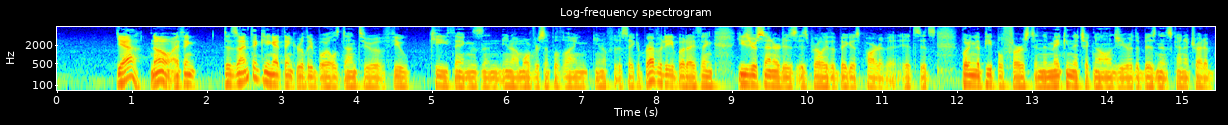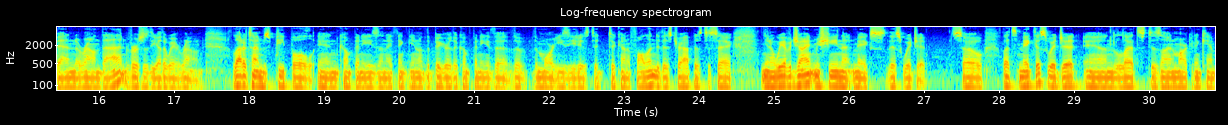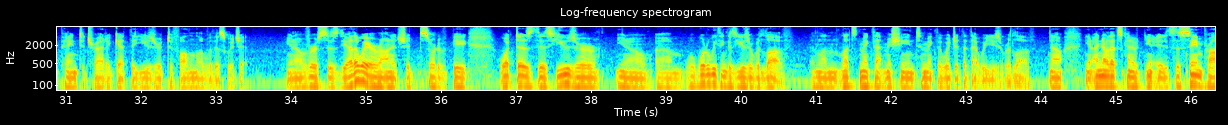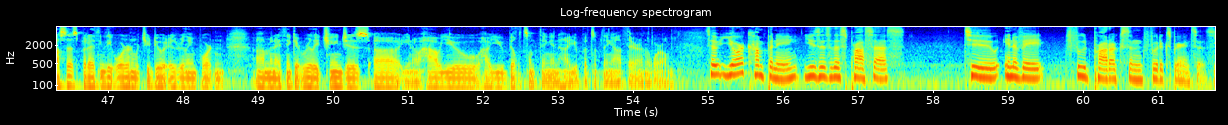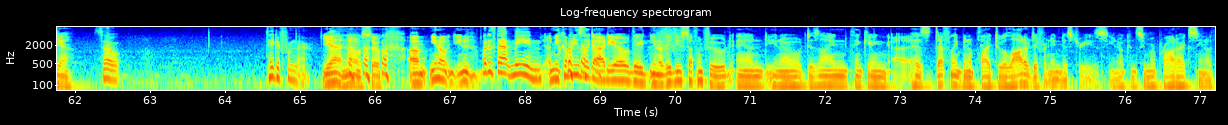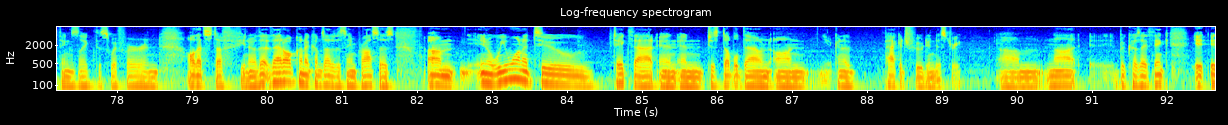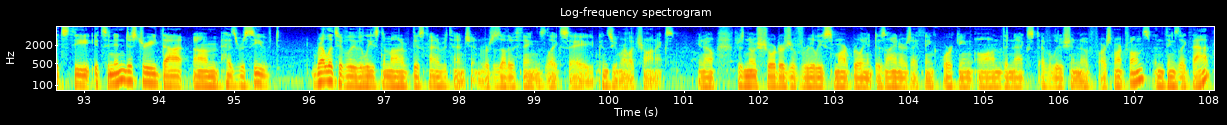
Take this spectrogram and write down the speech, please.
Yeah, no, I think design thinking. I think really boils down to a few key things, and you know, I'm oversimplifying, you know, for the sake of brevity, but I think user centered is, is probably the biggest part of it. It's it's putting the people first, and then making the technology or the business kind of try to bend around that versus the other way around. A lot of times, people in companies, and I think you know, the bigger the company, the the, the more easy it is to, to kind of fall into this trap. Is to say, you know, we have a giant machine that makes this widget. So let's make this widget and let's design a marketing campaign to try to get the user to fall in love with this widget. You know, versus the other way around, it should sort of be, what does this user, you know, um, what, what do we think this user would love? And then let's make that machine to make the widget that that user would love. Now, you know, I know that's kind of you know, it's the same process, but I think the order in which you do it is really important, um, and I think it really changes, uh, you know, how you how you build something and how you put something out there in the world. so? Your company uses this process to innovate food products and food experiences. Yeah. So take it from there. Yeah, no. So, um, you know, you know, What does that mean? I mean, companies like IDEO, they you know they do stuff in food, and you know, design thinking uh, has definitely been applied to a lot of different industries. You know, consumer products, you know, things like the Swiffer and all that stuff. You know, that that all kind of comes out of the same process. Um, you know, we wanted to take that and, and just double down on you know, kind of packaged food industry. Um, not because I think it, it's the it's an industry that um, has received relatively the least amount of this kind of attention versus other things like say consumer electronics. You know, there's no shortage of really smart, brilliant designers. I think working on the next evolution of our smartphones and things like that.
